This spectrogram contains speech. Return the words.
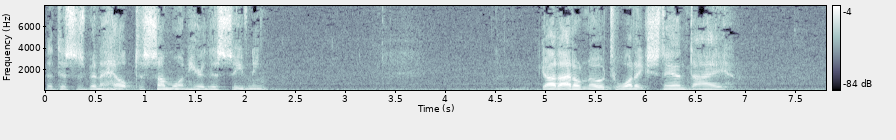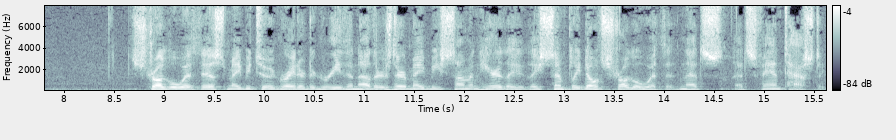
that this has been a help to someone here this evening. God, I don't know to what extent I struggle with this, maybe to a greater degree than others. There may be some in here they, they simply don't struggle with it, and that's that's fantastic.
